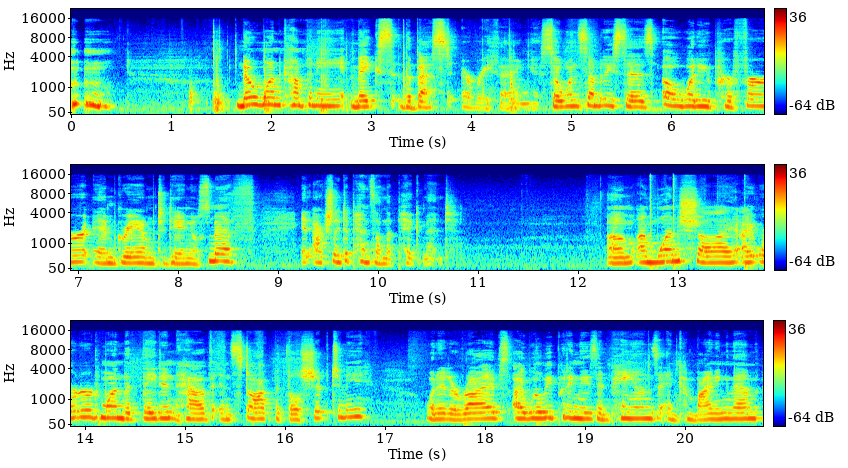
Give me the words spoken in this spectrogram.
no one company makes the best everything. So when somebody says, oh, what do you prefer, M. Graham to Daniel Smith, it actually depends on the pigment. Um, I'm one shy. I ordered one that they didn't have in stock, but they'll ship to me when it arrives. I will be putting these in pans and combining them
